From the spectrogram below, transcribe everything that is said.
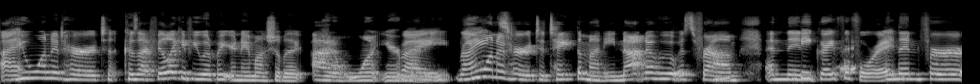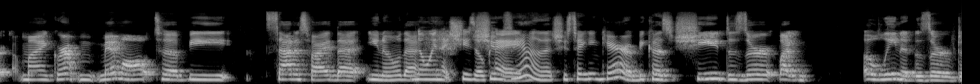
I, you wanted her to, because I feel like if you would put your name on, she'll be like, "I don't want your Right, money." right. You wanted her to take the money, not know who it was from, and then be grateful for it, and then for my grand mama to be satisfied that you know that knowing that she's she was- okay. yeah, that she's taken care of because she deserved like Alina deserved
